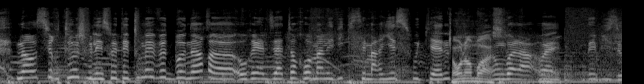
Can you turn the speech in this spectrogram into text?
non, surtout, je voulais souhaiter tous mes vœux de bonheur euh, au réalisateur Romain Lévy qui s'est marié ce week-end. On l'embrasse. Donc voilà, ouais, des bisous.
